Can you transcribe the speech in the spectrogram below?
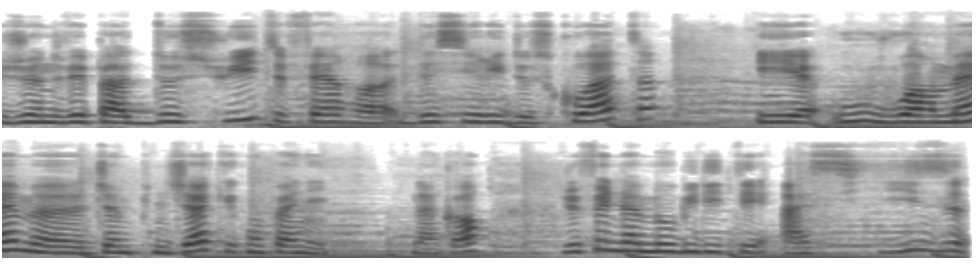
Je ne vais pas de suite faire euh, des séries de squats et ou voire même jumping jack et compagnie. D'accord? Je fais de la mobilité assise,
